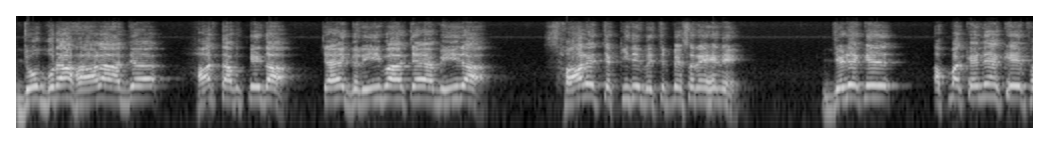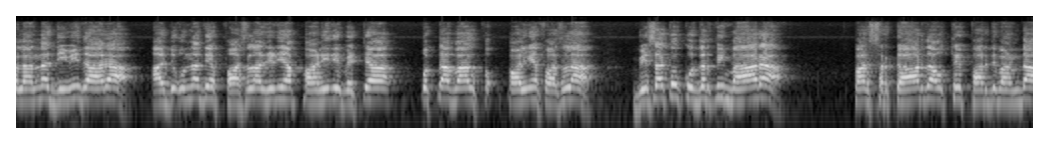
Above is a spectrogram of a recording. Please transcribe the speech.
ਜੋ ਬੁਰਾ ਹਾਲ ਆ ਅੱਜ ਹਰ ਤਬਕੇ ਦਾ ਚਾਹੇ ਗਰੀਬ ਆ ਚਾਹੇ ਅਮੀਰ ਆ ਸਾਰੇ ਚੱਕੀ ਦੇ ਵਿੱਚ ਪਿਸ ਰਹੇ ਨੇ। ਜਿਹੜੇ ਕਿ ਆਪਾਂ ਕਹਿੰਦੇ ਆ ਕਿ ਫਲਾਨਾ ਜ਼ਿਮੀਂਦਾਰ ਆ ਅੱਜ ਉਹਨਾਂ ਦੀਆਂ ਫਸਲਾਂ ਜਿਹੜੀਆਂ ਪਾਣੀ ਦੇ ਵਿੱਚ ਆ, ਪੁੱਤਾ ਬਾਗ ਪ- ਪਾਲੀਆਂ ਫਸਲਾਂ ਬੇਸ਼ੱਕ ਉਹ ਕੁਦਰਤੀ ਮਾਰ ਆ ਪਰ ਸਰਕਾਰ ਦਾ ਉੱਥੇ ਫਰਜ਼ ਬਣਦਾ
